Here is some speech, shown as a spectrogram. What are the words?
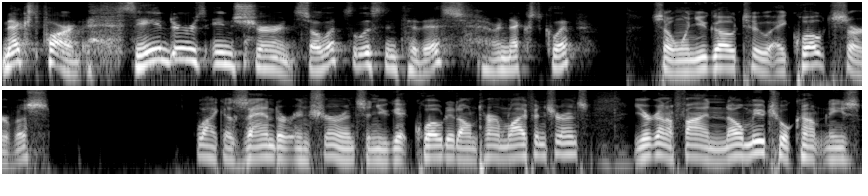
Next part, Zander Insurance. So let's listen to this, our next clip. So when you go to a quote service, like a Zander Insurance and you get quoted on term life insurance, you're going to find no mutual companies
